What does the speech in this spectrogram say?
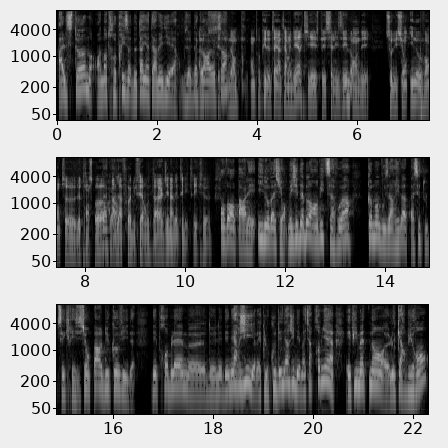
Alstom en entreprise de taille intermédiaire. Vous êtes d'accord avec ça? C'est une entreprise de taille intermédiaire qui est spécialisée dans des solutions innovantes de transport, à la fois du ferroutage, des navettes électriques. On va en parler, innovation. Mais j'ai d'abord envie de savoir comment vous arrivez à passer toutes ces crises? Si on parle du Covid, des problèmes euh, d'énergie, avec le coût de l'énergie, des matières premières, et puis maintenant euh, le carburant,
